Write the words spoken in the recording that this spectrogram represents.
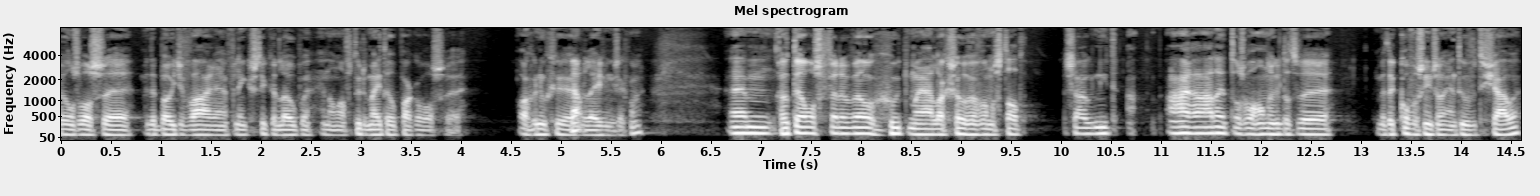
bij ons was eh, met een bootje varen en flinke stukken lopen en dan af en toe de metro pakken was eh, al genoeg eh, Ja. beleving, zeg maar. Ehm, hotel was verder wel goed, maar ja, lag zo ver van de stad. Zou ik niet aanraden. Het was wel handig dat we met de koffers niet zo eind hoeven te sjouwen.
